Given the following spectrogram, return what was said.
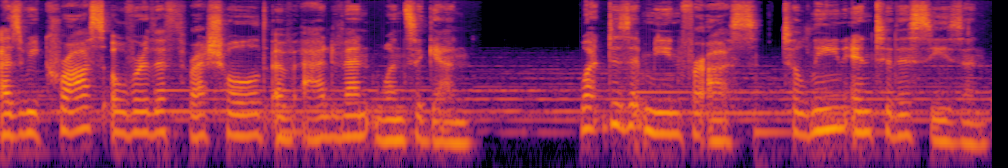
As we cross over the threshold of Advent once again, what does it mean for us to lean into this season?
